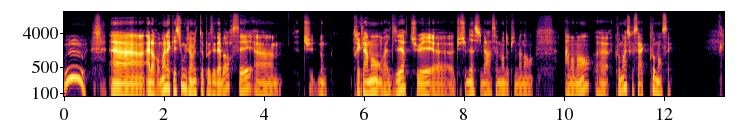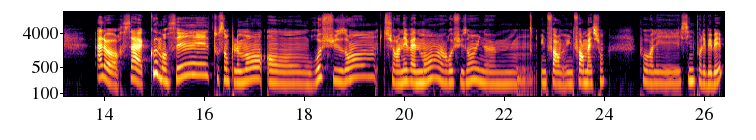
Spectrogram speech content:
Ouh. alors moi, la question que j'ai envie de te poser d'abord, c'est... tu, donc, très clairement, on va le dire, tu, es, tu subis un cyberharcèlement depuis maintenant un moment. comment est-ce que ça a commencé? Alors, ça a commencé tout simplement en refusant sur un événement, en refusant une, une, une formation pour les signes pour les bébés.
